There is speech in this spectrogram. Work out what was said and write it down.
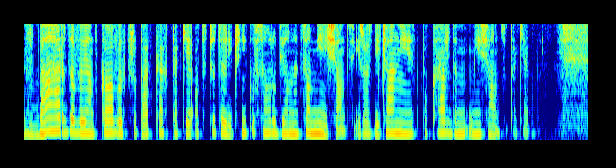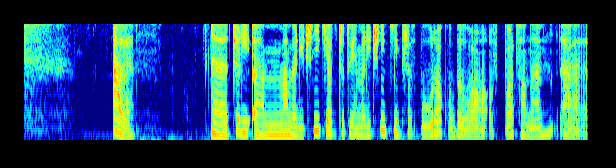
W bardzo wyjątkowych przypadkach takie odczyty liczników są robione co miesiąc i rozliczanie jest po każdym miesiącu, tak jakby. Ale e, Czyli e, mamy liczniki, odczytujemy liczniki. Przez pół roku było wpłacone e,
